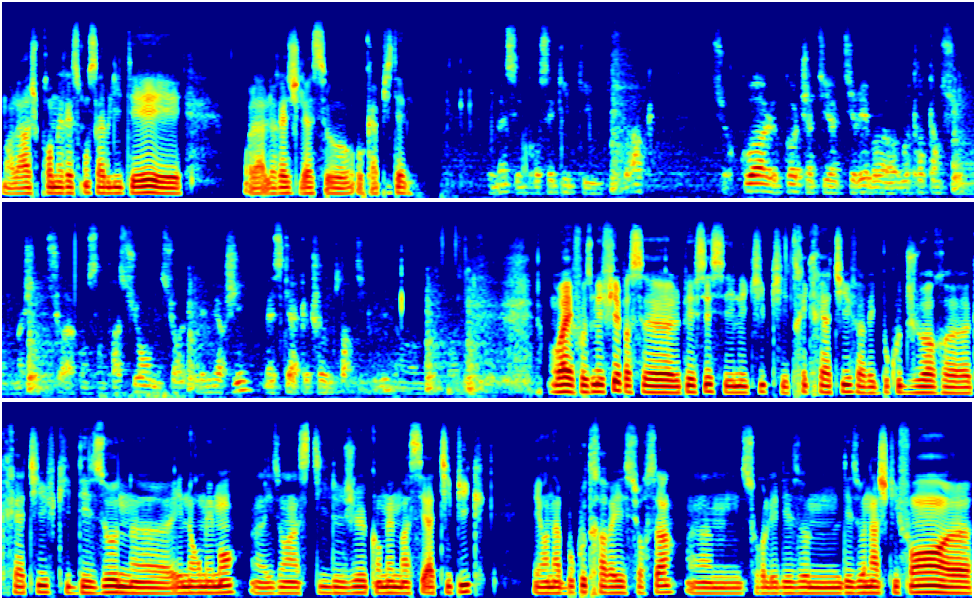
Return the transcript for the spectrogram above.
voilà, je prends mes responsabilités et voilà, le reste, je laisse au, capitaine. c'est une grosse équipe qui, qui marque. Sur quoi le coach a-t-il attiré votre attention? Sur la concentration, mais sur l'énergie, mais est-ce qu'il y a quelque chose de particulier dans, Ouais, il faut se méfier parce que le PFC, c'est une équipe qui est très créative, avec beaucoup de joueurs euh, créatifs qui dézonent euh, énormément. Euh, ils ont un style de jeu quand même assez atypique et on a beaucoup travaillé sur ça, sur les dézonages qu'ils font,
